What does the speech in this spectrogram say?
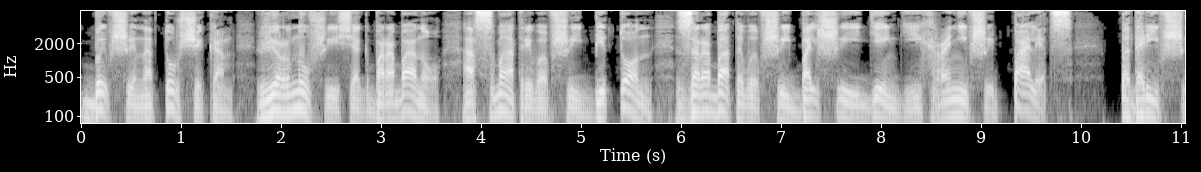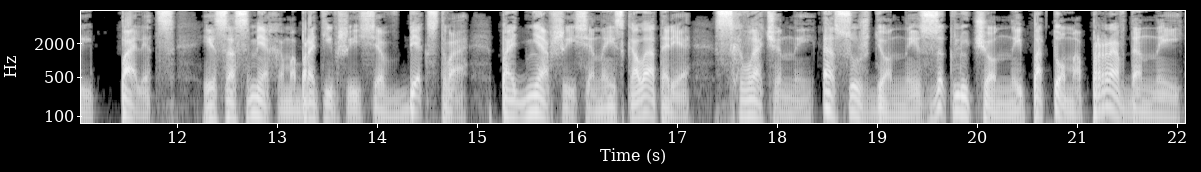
бывший натурщиком, вернувшийся к барабану, осматривавший бетон, зарабатывавший большие деньги и хранивший палец, подаривший палец и со смехом обратившийся в бегство, поднявшийся на эскалаторе, схваченный, осужденный, заключенный, потом оправданный.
